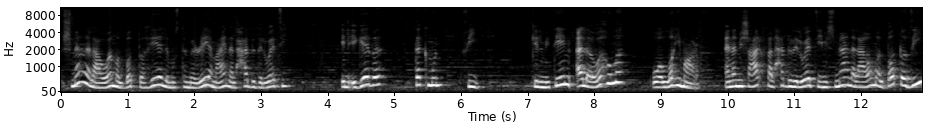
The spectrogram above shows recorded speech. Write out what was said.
إشمعنى العوامة البطة هي اللي مستمرية معانا لحد دلوقتي؟ الإجابة تكمن في كلمتين ألا وهما والله ما أنا مش عارفة لحد دلوقتي مش معنى العوامة البطة دي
